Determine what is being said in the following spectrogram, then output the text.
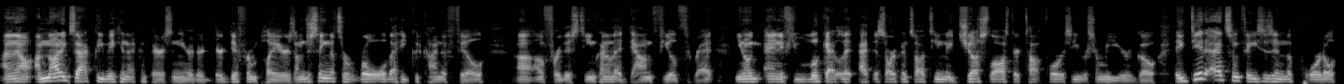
I know I'm not exactly making that comparison here; they're, they're different players. I'm just saying that's a role that he could kind of fill uh, for this team, kind of that downfield threat. You know, and if you look at at this Arkansas team, they just lost their top four receivers from a year ago. They did add some faces in the portal.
